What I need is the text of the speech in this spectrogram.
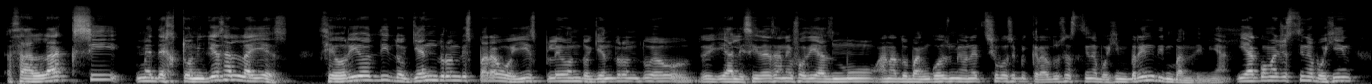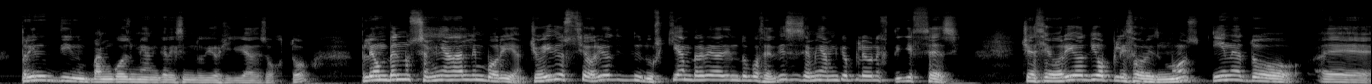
θα αλλάξει με τεκτονικές αλλαγές. Θεωρεί ότι το κέντρο της παραγωγής πλέον, το κέντρο του, οι αλυσίδες ανεφοδιασμού ανά το παγκόσμιο, έτσι όπως επικρατούσε στην εποχή πριν την πανδημία ή ακόμα και στην εποχή πριν την παγκόσμια κρίση του 2008, πλέον μπαίνουν σε μια άλλη πορεία. Και ο ίδιος θεωρεί ότι την Τουρκία πρέπει να την τοποθετήσει σε μια πιο πλεονεκτική θέση. Και θεωρεί ότι ο πληθωρισμός είναι το. Ε,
